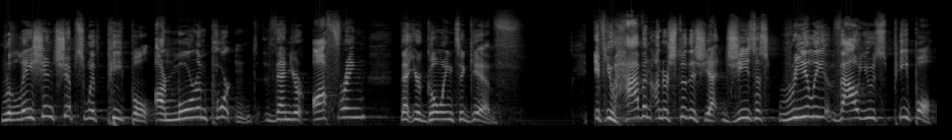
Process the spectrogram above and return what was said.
Relationships with people are more important than your offering that you're going to give. If you haven't understood this yet, Jesus really values people,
